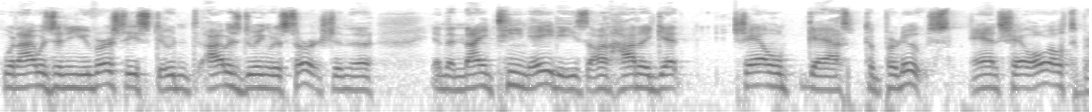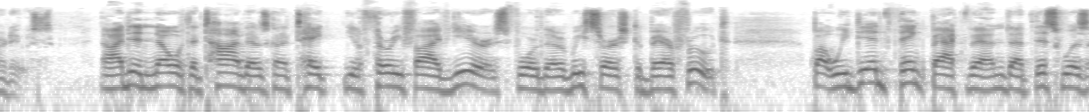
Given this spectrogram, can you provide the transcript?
when I was a university student, I was doing research in the in the 1980s on how to get shale gas to produce and shale oil to produce. Now, I didn't know at the time that it was going to take you know 35 years for the research to bear fruit, But we did think back then that this was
